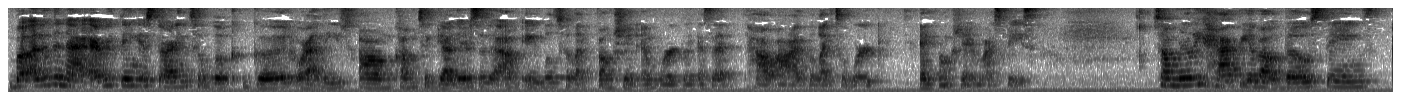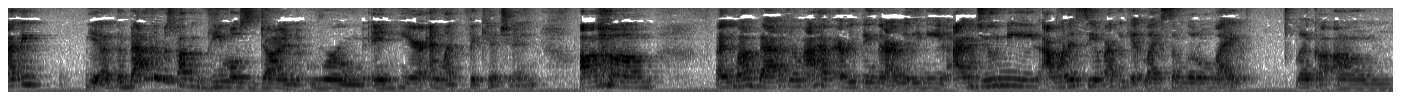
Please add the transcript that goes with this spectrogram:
But other than that, everything is starting to look good or at least um, come together so that I'm able to like function and work, like I said, how I would like to work and function in my space. So I'm really happy about those things. I think, yeah, the bathroom is probably the most done room in here and like the kitchen. Um, like my bathroom, I have everything that I really need. I do need, I want to see if I could get like some little like, like a, um,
